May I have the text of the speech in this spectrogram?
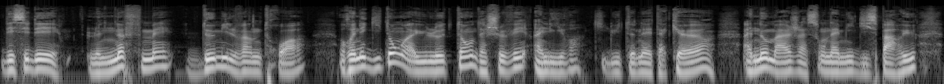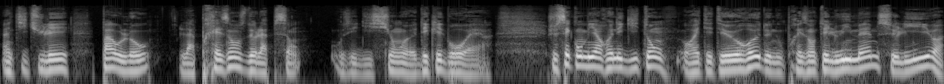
Décédé le 9 mai 2023, René Guiton a eu le temps d'achever un livre qui lui tenait à cœur, un hommage à son ami disparu, intitulé Paolo, la présence de l'absent aux éditions euh, des Clés de Brouwer. Je sais combien René Guiton aurait été heureux de nous présenter lui-même ce livre.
